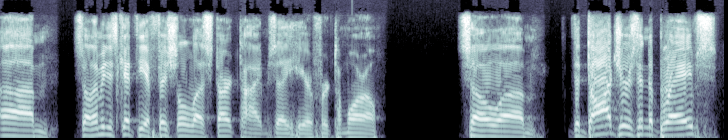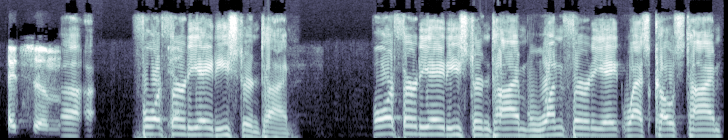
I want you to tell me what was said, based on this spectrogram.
Um, so let me just get the official uh, start times uh, here for tomorrow. So um, the Dodgers and the Braves. It's um. Uh, 4:38 yeah. Eastern time. 4:38 Eastern time. 1:38 West Coast time.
